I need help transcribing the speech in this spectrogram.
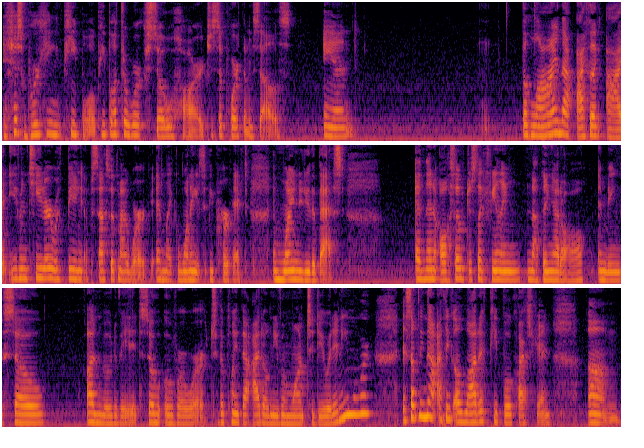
it's just working people. People have to work so hard to support themselves. And the line that I feel like I even teeter with being obsessed with my work and like wanting it to be perfect and wanting to do the best and then also just like feeling nothing at all and being so unmotivated, so overworked to the point that I don't even want to do it anymore is something that I think a lot of people question. Um,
